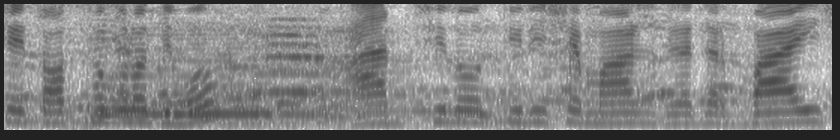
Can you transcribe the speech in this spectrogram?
সেই তথ্যগুলো দিব। আজ ছিল তিরিশে মার্চ দু হাজার বাইশ।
